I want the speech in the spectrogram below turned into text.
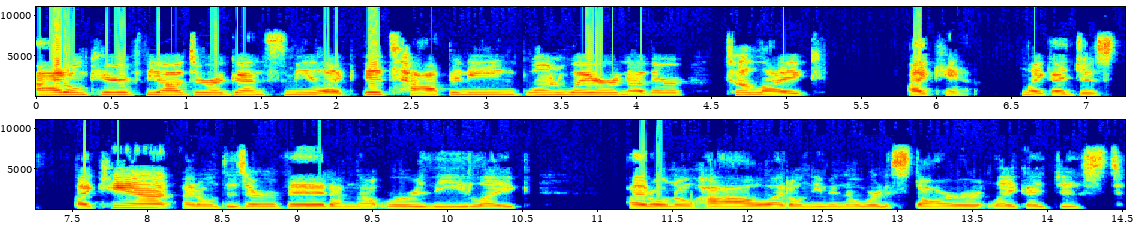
I don't care if the odds are against me. Like, it's happening one way or another to like, I can't. Like, I just, I can't. I don't deserve it. I'm not worthy. Like, I don't know how. I don't even know where to start. Like, I just,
